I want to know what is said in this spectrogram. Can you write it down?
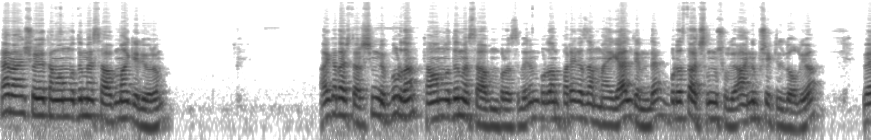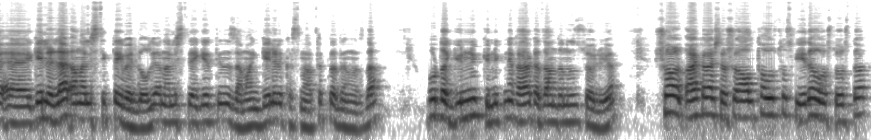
Hemen şöyle tamamladığım hesabıma geliyorum. Arkadaşlar şimdi buradan tamamladığım hesabım burası benim. Buradan para kazanmaya geldiğimde burası da açılmış oluyor. Aynı bu şekilde oluyor. Ve e, gelirler analistikte belli oluyor. Analistiğe girdiğiniz zaman gelir kısmına tıkladığınızda burada günlük günlük ne kadar kazandığınızı söylüyor. Şu arkadaşlar şu 6 Ağustos ve 7 Ağustos'ta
